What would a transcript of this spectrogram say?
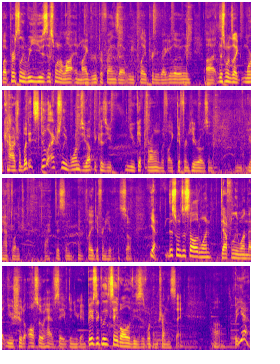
but personally, we use this one a lot in my group of friends that we play pretty regularly. Uh, this one's like more casual, but it still actually warms you up because you you get thrown with like different heroes and, and you have to like practice and, and, play different heroes. So yeah, this one's a solid one. Definitely one that you should also have saved in your game. Basically, save all of these is what I'm trying to say. Um, but yeah.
